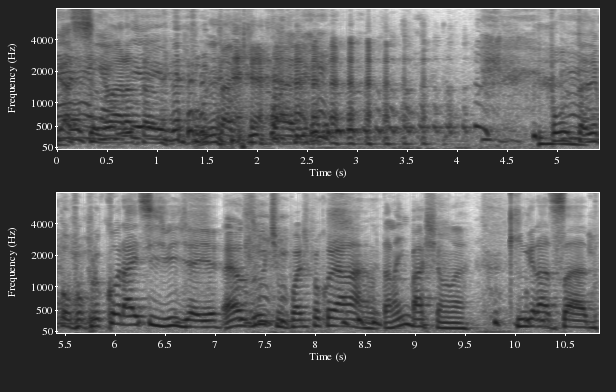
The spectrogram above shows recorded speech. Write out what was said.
E a senhora tá. Puta que pariu. Puta, depois vou procurar esses vídeos aí. É os últimos, pode procurar lá. Tá lá embaixo lá. Que engraçado.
